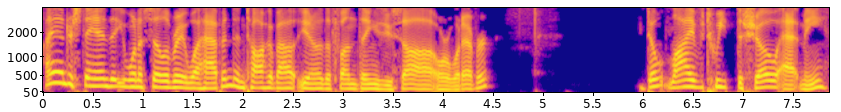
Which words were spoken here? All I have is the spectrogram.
I understand that you want to celebrate what happened and talk about, you know, the fun things you saw or whatever. Don't live tweet the show at me."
